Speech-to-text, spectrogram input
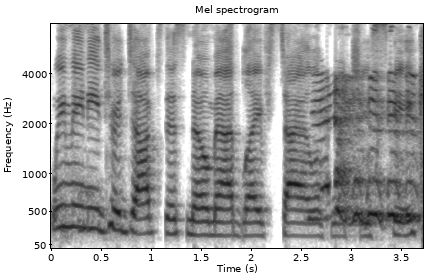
we may need to adopt this nomad lifestyle of which you speak.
